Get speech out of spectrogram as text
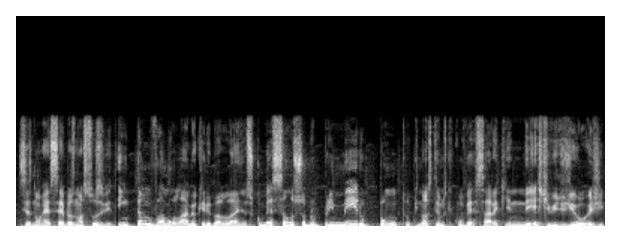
vocês não recebem os nossos vídeos. Então vamos lá, meu querido Alanios, começando sobre o primeiro ponto que nós temos que conversar aqui neste vídeo de hoje,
